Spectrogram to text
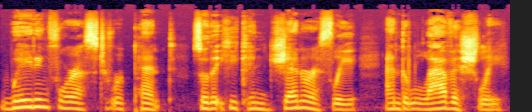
waiting for us to repent so that he can generously and lavishly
